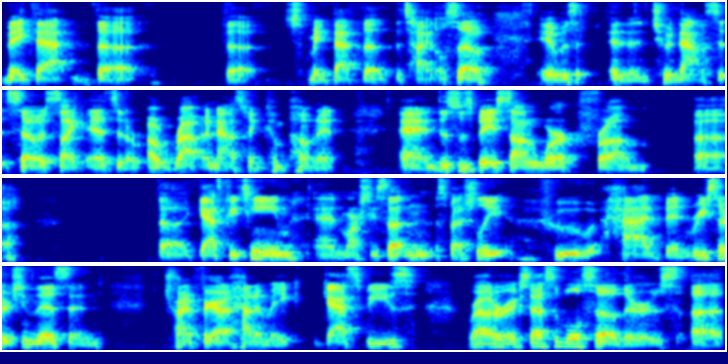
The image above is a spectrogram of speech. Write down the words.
make that the the just make that the, the title. So it was and then to announce it. So it's like it's a, a route announcement component. And this was based on work from uh, the Gatsby team and Marcy Sutton, especially, who had been researching this and trying to figure out how to make Gatsby's router accessible. So there's uh,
